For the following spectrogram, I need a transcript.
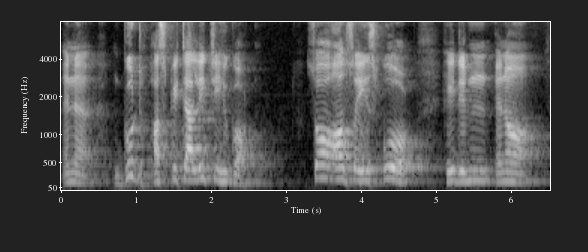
in a good hospitality he got. So also he is poor. He didn't, you know,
